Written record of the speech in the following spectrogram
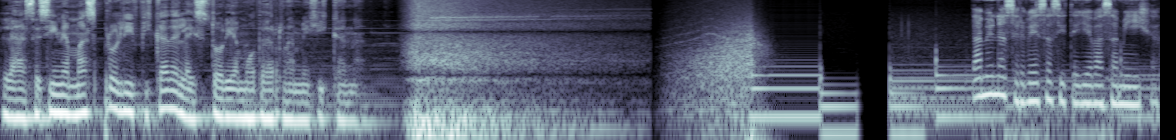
la asesina más prolífica de la historia moderna mexicana. Dame una cerveza si te llevas a mi hija.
